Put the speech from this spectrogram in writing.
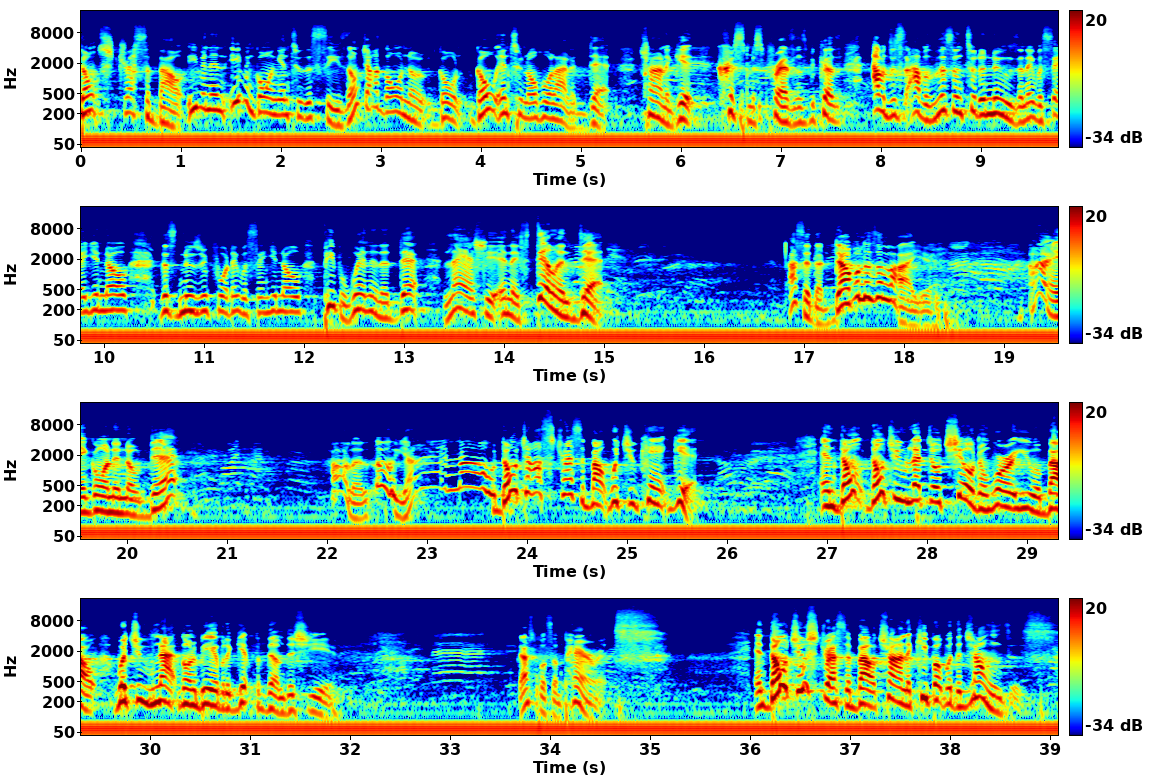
Don't stress about even in even going into the season. Don't y'all go into go go into no whole lot of debt trying to get Christmas presents because I was just I was listening to the news and they were saying you know this news report they were saying you know people went into debt last year and they still in debt. I said the devil is a liar. I ain't going in no debt. Hallelujah. No, don't y'all stress about what you can't get. And don't, don't you let your children worry you about what you're not going to be able to get for them this year. That's for some parents. And don't you stress about trying to keep up with the Joneses.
